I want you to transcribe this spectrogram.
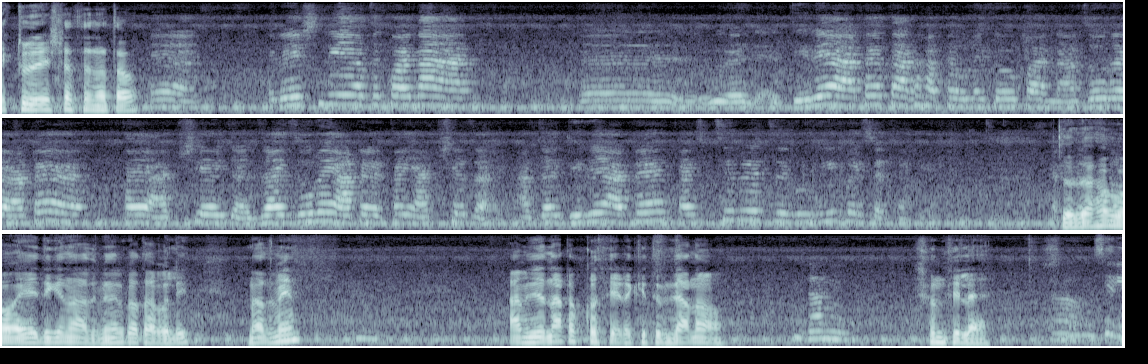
একটু রেস্ট আছে না তাও? হ্যাঁ রেস্ট নিয়ে কয় না ধীরে আটে তার হাতে বলে কেউ পায় না জোরে আটে তাই আপসিয়ে যায় যাই জোরে আটে তাই আপসিয়ে যায় আর যাই ধীরে আটে তাই স্থিরে যে রুগী বেঁচে থাকে। তো দেখো এইদিকে নাজমিনের কথা বলি। নাজমিন আমি যে নাটক করছি এটা কি তুমি জানো। শুনছিলে? শুনছিল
